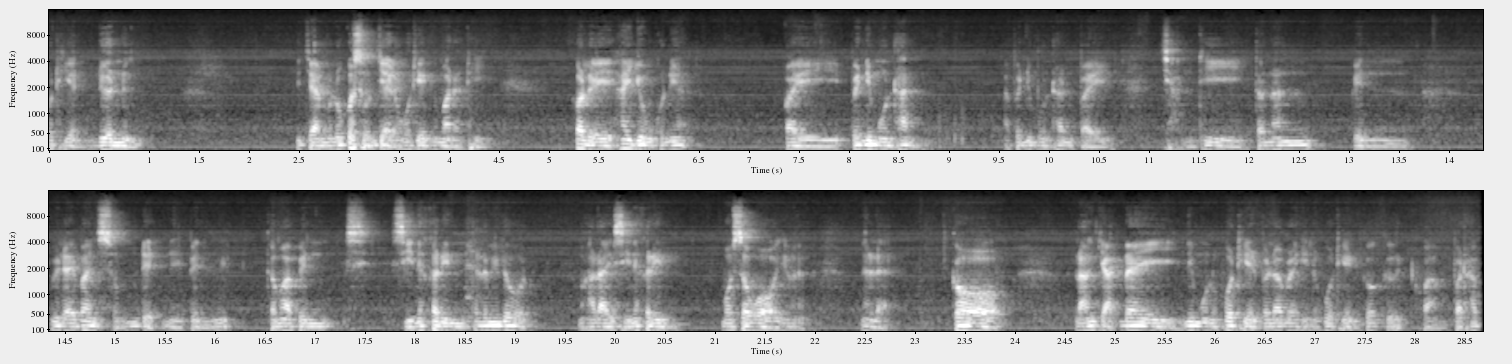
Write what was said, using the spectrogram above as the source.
พ่อเทียนเดือนหนึ่งอาจารย์มรู้ก็สนใจหลวงพ่อเทียนขึ้นมาทันที ก็เลยให้โยมคนนี้ไปไปนิมนต์ท่านไปนิมนต์ท่านไปฉันที่ ตอนนั้นเป็นวิไลบ้านสมเด็จเนี่เป็นก็มาเป็นศรีนครินทร์ทรวิโรธมหาลัยศรีนครินทร์มสวใช่ไหมนั่นแหละ ก็หลังจากได้นิมนต์หลวงพ่อเทียนไปแล้วได้เห็นหลวงพ่อเทียนก็เกิดความประทับ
